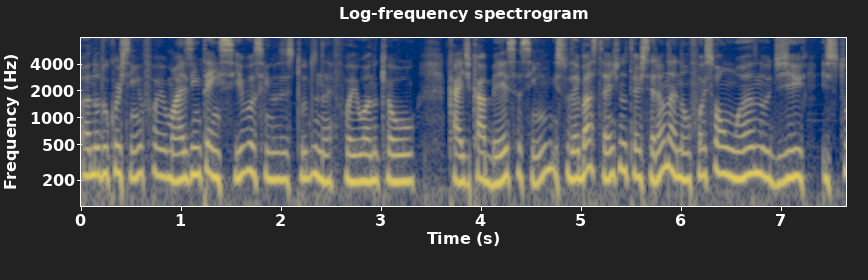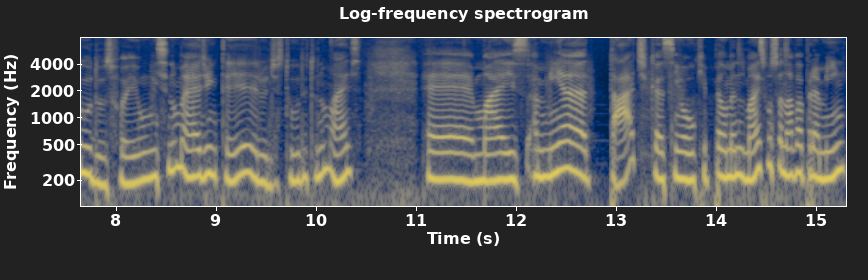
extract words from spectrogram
ano do cursinho foi o mais intensivo, assim, nos estudos, né? Foi o ano que eu caí de cabeça, assim. Estudei bastante no terceirão, né? Não foi só um ano de estudos, foi um ensino médio inteiro de estudo e tudo mais. É, mas a minha tática, assim, ou o que pelo menos mais funcionava pra mim,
